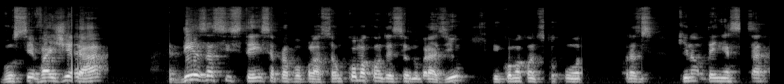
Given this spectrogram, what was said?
você vai gerar desassistência para a população, como aconteceu no Brasil e como aconteceu com outras que não têm essa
